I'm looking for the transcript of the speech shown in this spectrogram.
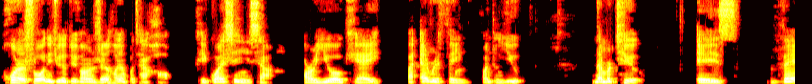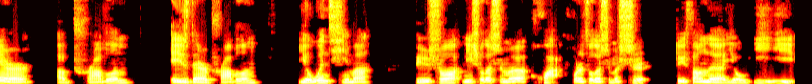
或者说你觉得对方人好像不太好，可以关心一下 Are you okay？把 everything 换成 you。Number two is there a problem? Is there a problem? 有问题吗？比如说你说的什么话或者做了什么事，对方呢有异议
